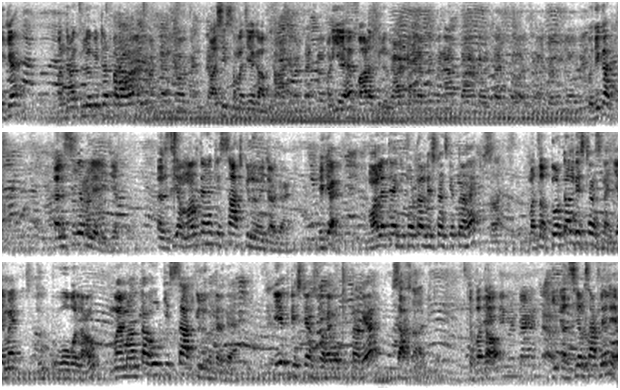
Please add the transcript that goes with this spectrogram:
ठीक है? पंद्रह किलोमीटर पर आवर। ऐसे समझिएगा आप। छः और ये है बारह किलोमीटर। तो दिक्कत? एलसीएम ले लीजिए। एलसीएम मानते हैं कि 60 किलोमीटर गए ठीक है? मान लेते हैं कि टोटल डिस्टेंस कितना है? मतलब टोटल डिस्टेंस नहीं, ये मैं वो बोल रहा हूँ। मैं मानता हूँ कि सात किलोमीटर गया एक डिस्टेंस जो है वो कितना गया? सात तो बताओ कि एलसीएम साठ ले ले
